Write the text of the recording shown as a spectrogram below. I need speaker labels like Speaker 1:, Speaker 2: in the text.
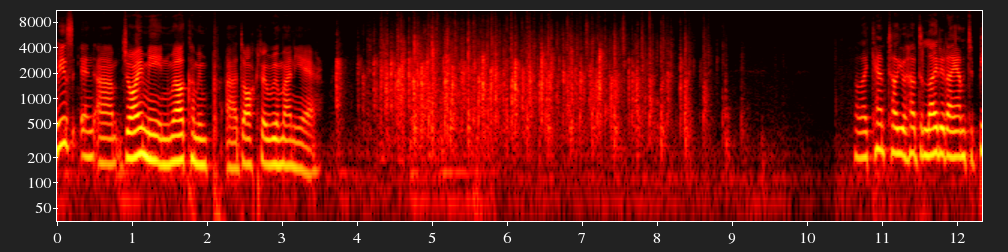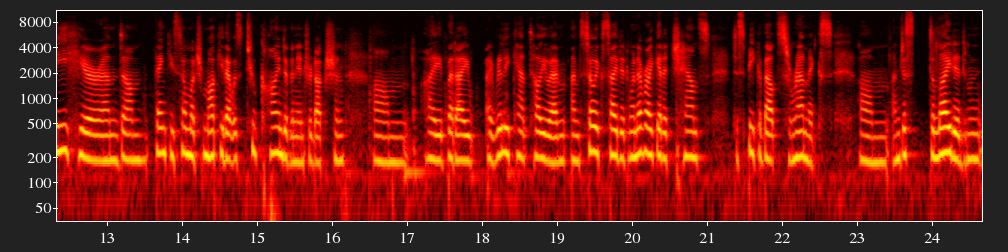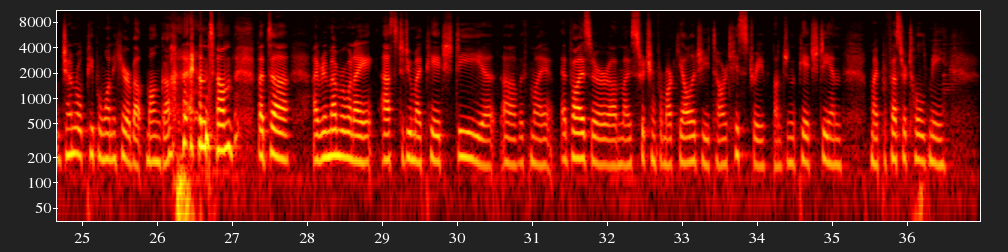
Speaker 1: Please um, join me in welcoming uh, Dr. Rousmaniere.
Speaker 2: Well, I can't tell you how delighted I am to be here, and um, thank you so much, Maki. That was too kind of an introduction. Um, I, but I, I really can't tell you. I'm, I'm so excited whenever I get a chance to speak about ceramics. Um, I'm just delighted. In general, people want to hear about manga, and um, but uh, I remember when I asked to do my PhD uh, uh, with my advisor, um, I was switching from archaeology to art history on the PhD, and my professor told me.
